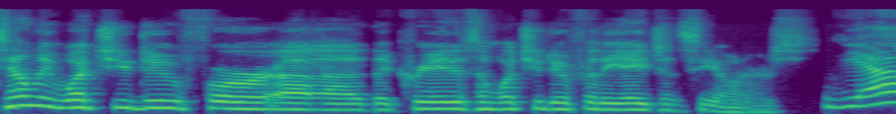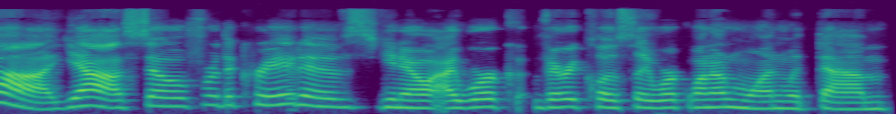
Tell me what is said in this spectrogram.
tell me what you do for uh, the creatives and what you do for the agency owners. Yeah, yeah. So for the creatives, you know, I work very closely, I work one on one with them.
